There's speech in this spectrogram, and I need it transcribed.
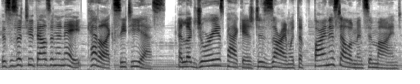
This is a 2008 Cadillac CTS, a luxurious package designed with the finest elements in mind.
